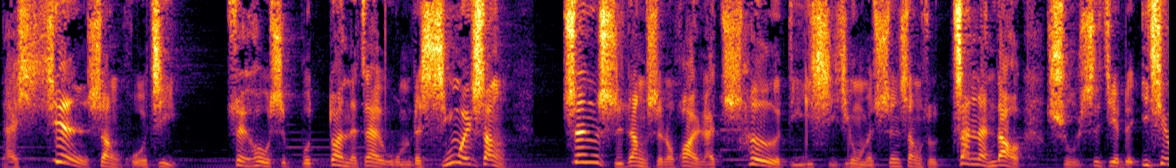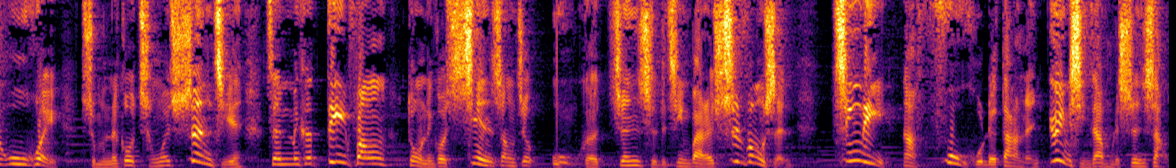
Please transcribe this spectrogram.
来献上活祭。最后是不断的在我们的行为上。真实让神的话语来彻底洗净我们身上所沾染到属世界的一切污秽，使我们能够成为圣洁，在每个地方都能够献上这五个真实的敬拜来侍奉神，经历那复活的大能运行在我们的身上，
